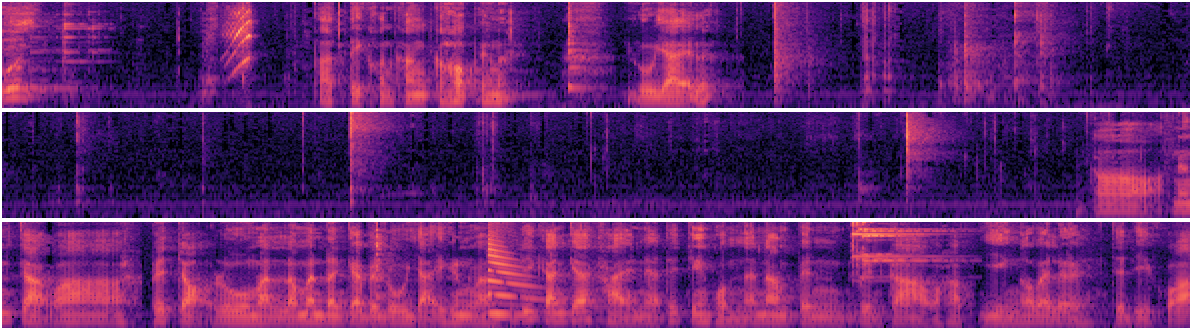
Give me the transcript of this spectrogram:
อุ้ยพลาสติกค่อนข้างกรอบไปหน่อยรูใหญ่เลย ก็เนื่องจากว่าไปเจาะรูมันแล้วมันดันกลายเป็นรูใหญ่ขึ้นมาวิธีการแก้ไขเนี่ยที่จริงผมแนะนำเป็นปืนกาวอะครับ ยิงเข้าไปเลยจะดีกว่า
